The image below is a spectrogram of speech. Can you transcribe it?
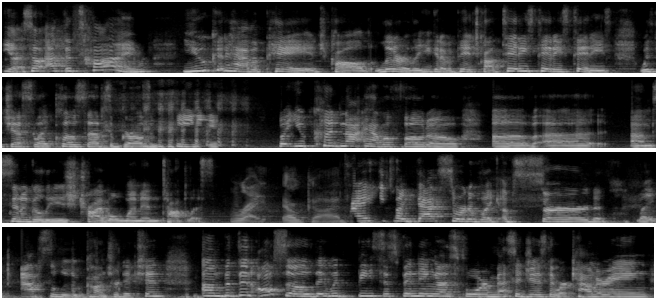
yeah. So at the time you could have a page called literally you could have a page called titties titties titties with just like close-ups of girls and bikinis but you could not have a photo of uh, um, Senegalese tribal women topless. Right. Oh God. Right. It's like that sort of like absurd, like absolute contradiction. Um, but then also they would be suspending us for messages that were countering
